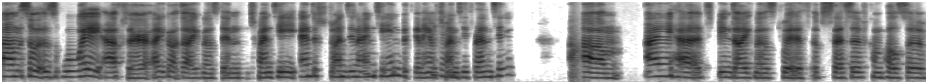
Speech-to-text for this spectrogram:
um, so it was way after I got diagnosed in 20 end of 2019, beginning of okay. 2020. Um, I had been diagnosed with obsessive compulsive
